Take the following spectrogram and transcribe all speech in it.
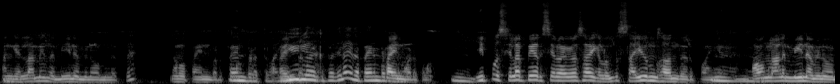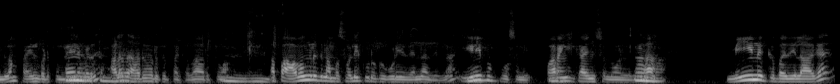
அங்க எல்லாமே இந்த மீன் அமில அமிலத்தை நம்ம பயன்படுத்தலாம். பயன்படுத்தலாம். பயன்படுத்தலாம். யூரியாவுக்கு பதிலாக இதை பயன்படுத்தலாம். பயன்படுத்தலாம். இப்போ சில பேர் சில விவசாயிகள் வந்து சைவம் சார்ந்து இருப்பாங்க. அவங்களால மீன் அமில அமிலம் பயன்படுத்த முடியாது. பயன்படுத்த அல்லது அருவருக்கத்தக்கதா இருக்கலாம். அப்ப அவங்களுக்கு நம்ம சொல்லி கொடுக்கக்கூடியது என்னதுன்னா இனிப்பு பூசணி. பரங்கிக்காய்ன்னு சொல்லுவோம் இல்லைங்களா. மீனுக்கு பதிலாக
